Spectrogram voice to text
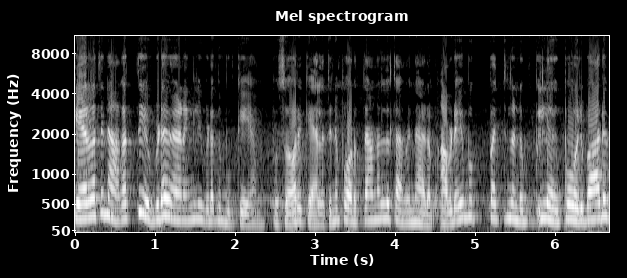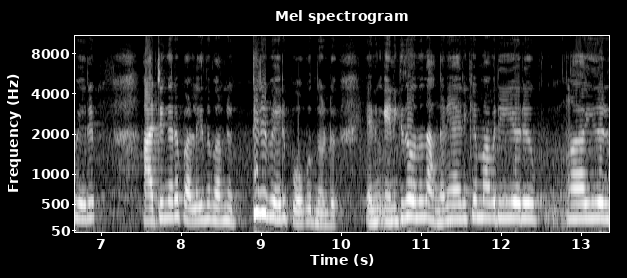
കേരളത്തിനകത്ത് എവിടെ വേണമെങ്കിലും ഇവിടെ നിന്ന് ബുക്ക് ചെയ്യാം. ഇപ്പോൾ സോറി കേരളത്തിന് പുറത്താണല്ലോ തമിഴ്നാടും. അവിടെയും ബുക്ക് പറ്റുന്നുണ്ട്. ഇല്ല ഇപ്പോൾ ഒരുപാട് പേര് ആറ്റിങ്ങര പള്ളി എന്ന് പറഞ്ഞ് ഒത്തിരി പേര് പോകുന്നുണ്ട്. എനിക്ക് തോന്നുന്നത് അങ്ങനെയായിരിക്കും അവർ ഈ ഒരു ഈ ഒരു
